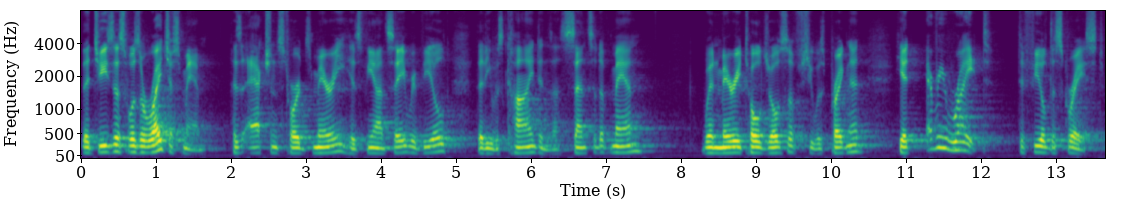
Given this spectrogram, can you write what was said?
that Jesus was a righteous man. His actions towards Mary, his fiancee, revealed that he was kind and a sensitive man. When Mary told Joseph she was pregnant, he had every right to feel disgraced.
